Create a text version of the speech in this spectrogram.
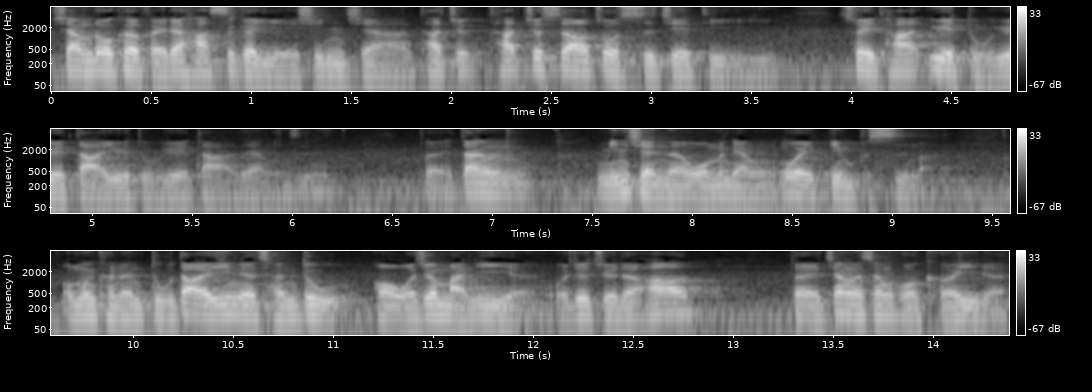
像洛克菲勒他是个野心家，他就他就是要做世界第一，所以他越赌越大，越赌越大这样子。对，但明显的我们两位并不是嘛，我们可能赌到一定的程度哦，我就满意了，我就觉得啊，对，这样的生活可以了，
